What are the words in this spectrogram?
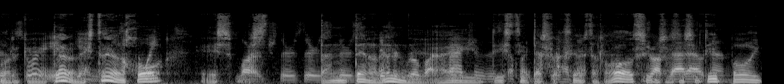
Porque, claro, la historia del juego es bastante grande. Hay distintas facciones de robots y cosas de ese tipo, y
